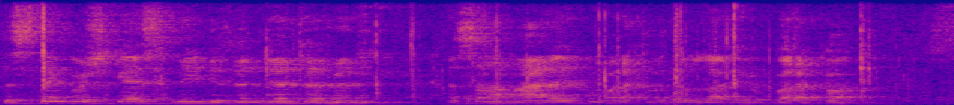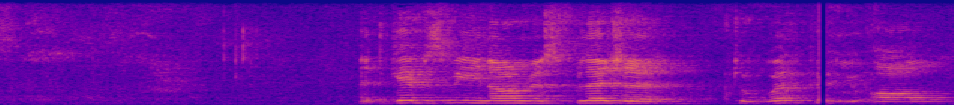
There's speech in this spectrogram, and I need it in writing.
distinguished guests, ladies and gentlemen, Assalamu alaikum wa rahmatullahi wa barakatuh. It gives me enormous pleasure to welcome you all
